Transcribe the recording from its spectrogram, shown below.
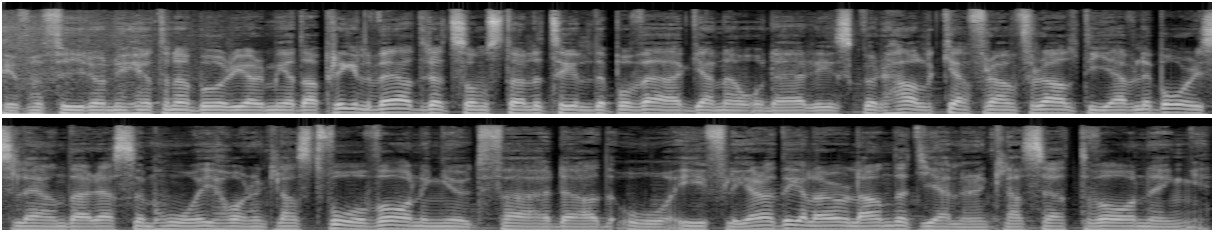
TV4-nyheterna börjar med aprilvädret som ställer till det på vägarna och det är risk för halka framförallt i Gävleborgs län där SMHI har en klass 2-varning utfärdad och i flera delar av landet gäller en klass 1-varning.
